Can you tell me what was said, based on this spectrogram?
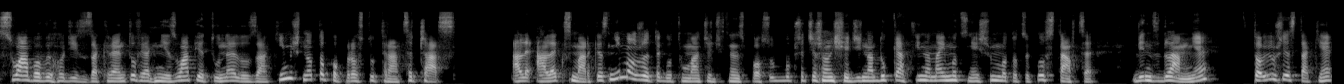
słabo wychodzi z zakrętów. Jak nie złapię tunelu za kimś, no to po prostu tracę czas. Ale Alex Marquez nie może tego tłumaczyć w ten sposób, bo przecież on siedzi na Ducati na najmocniejszym motocyklu w stawce. Więc dla mnie to już jest takie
